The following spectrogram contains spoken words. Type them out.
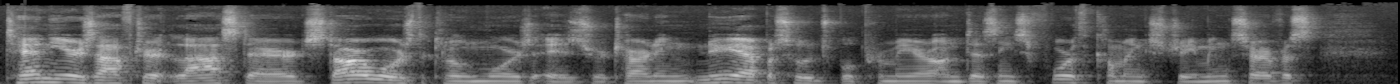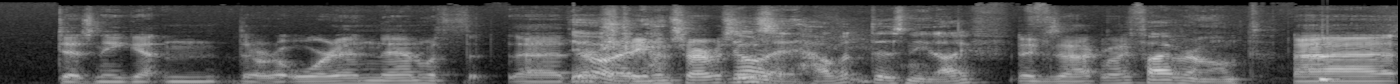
Ten years after it last aired, Star Wars: The Clone Wars is returning. New episodes will premiere on Disney's forthcoming streaming service. Disney getting their oar in then with uh, their streaming ha- services. They already have it. Disney Life, Exactly. five a month. Uh,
